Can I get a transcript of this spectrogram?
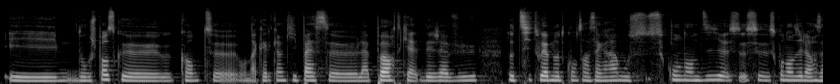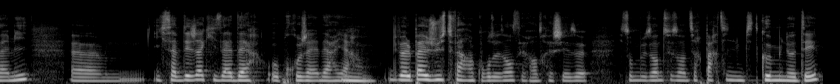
et donc je pense que quand on a quelqu'un qui passe la porte, qui a déjà vu notre site web, notre compte Instagram ou ce qu'on en dit, ce, qu'on en dit leurs amis, ils savent déjà qu'ils adhèrent au projet derrière. Mmh. Ils veulent pas juste faire un cours de danse et rentrer chez eux. Ils ont besoin de se sentir partie d'une petite communauté.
